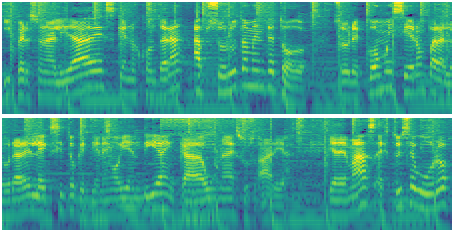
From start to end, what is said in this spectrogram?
y personalidades que nos contarán absolutamente todo sobre cómo hicieron para lograr el éxito que tienen hoy en día en cada una de sus áreas. Y además, estoy seguro,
